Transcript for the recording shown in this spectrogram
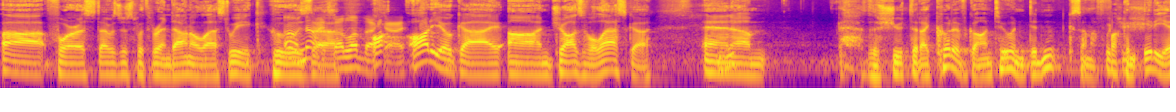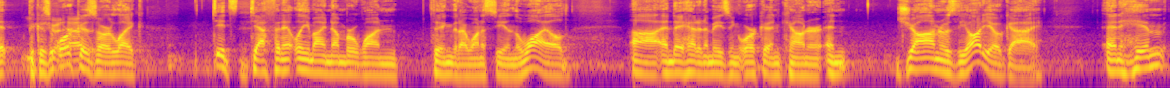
uh, Forrest. I was just with Rendano last week, who Oh, was nice. uh, I love that au- guy. audio guy on Jaws of Alaska, and Mm-hmm. um, the shoot that I could have gone to and didn't because I'm a fucking sh- idiot. Because should have. orcas are like, it's definitely my number one thing that I want to see in the wild. Uh, and they had an amazing orca encounter, and John was the audio guy, and him.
